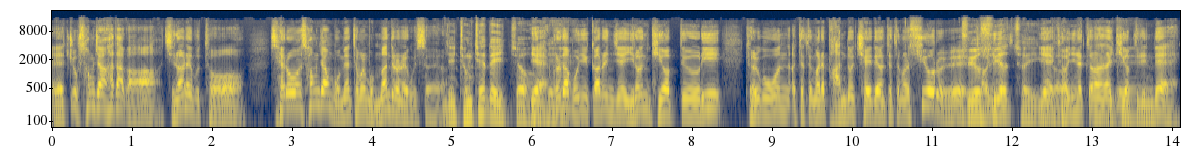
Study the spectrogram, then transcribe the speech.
에, 쭉 성장하다가 지난해부터 새로운 성장 모멘텀을 못 만들어내고 있어요. 이제 정체돼 있죠. 예, 그러다 보니까는 이제 이런 기업들이 결국은 어쨌든 간에 반도체에 대한 어쨌든 간에 수요를 주요 수요처이기도 예, 견인했던. 하나의 예. 기업들인데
